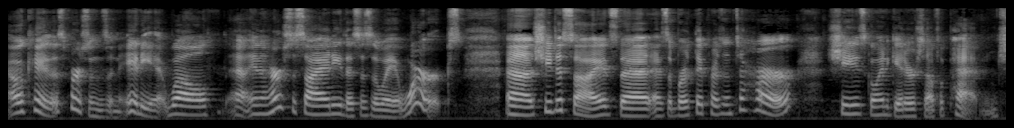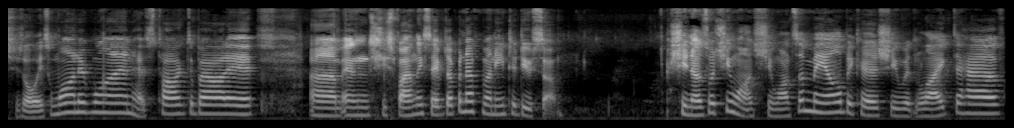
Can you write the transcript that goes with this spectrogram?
okay, this person's an idiot. Well, uh, in her society, this is the way it works. Uh, she decides that as a birthday present to her, she's going to get herself a pet. She's always wanted one, has talked about it, um, and she's finally saved up enough money to do so. she knows what she wants. She wants a male because she would like to have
